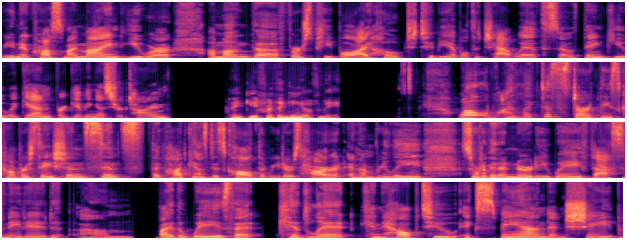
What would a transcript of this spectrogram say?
you know crossed my mind you were among the first people i hoped to be able to chat with so thank you again for giving us your time thank you for thinking of me well, I like to start these conversations since the podcast is called The Reader's Heart, and I'm really sort of in a nerdy way fascinated um, by the ways that Kidlit can help to expand and shape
